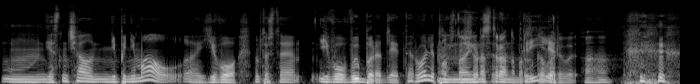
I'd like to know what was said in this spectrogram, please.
я сначала не понимал э, его, ну, потому что его выбора для этой роли, Он потому что, на иностранном триллер, разговаривает. Ага.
